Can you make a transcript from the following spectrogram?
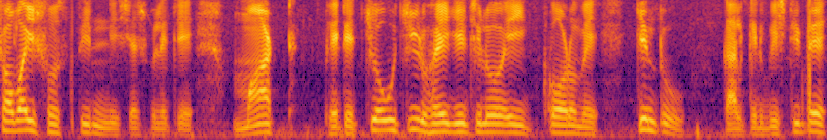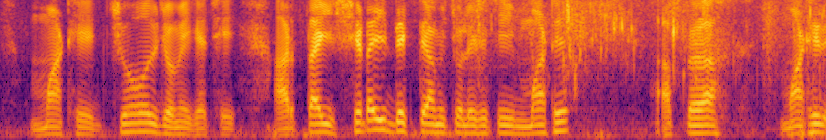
সবাই স্বস্তির নিঃশ্বাস ফেলেছে। মাঠ ফেটে চৌচির হয়ে গিয়েছিল এই গরমে। কিন্তু কালকের বৃষ্টিতে মাঠে জল জমে গেছে। আর তাই সেটাই দেখতে আমি চলে এসেছি মাঠে। আপনারা মাঠের,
